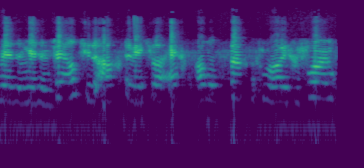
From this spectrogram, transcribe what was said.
met, een- met een veldje erachter. Weet je wel, echt allemaal prachtig mooi gevormd.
